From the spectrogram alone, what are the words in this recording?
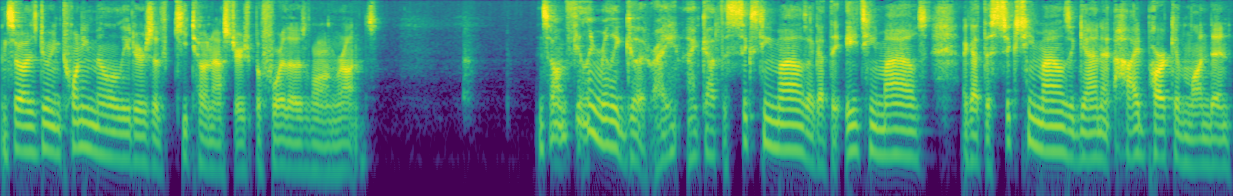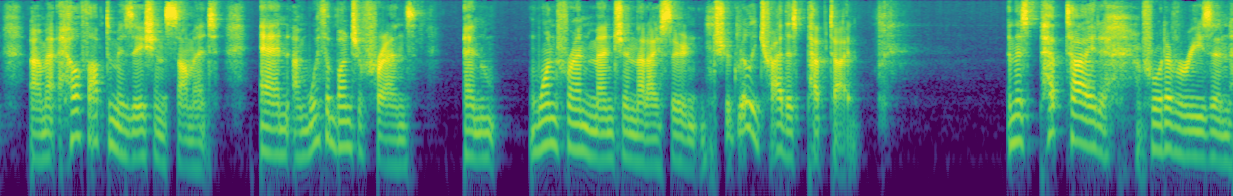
And so I was doing 20 milliliters of ketone esters before those long runs. And so I'm feeling really good, right? I got the 16 miles, I got the 18 miles, I got the 16 miles again at Hyde Park in London. I'm at Health Optimization Summit, and I'm with a bunch of friends. And one friend mentioned that I should really try this peptide. And this peptide, for whatever reason,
